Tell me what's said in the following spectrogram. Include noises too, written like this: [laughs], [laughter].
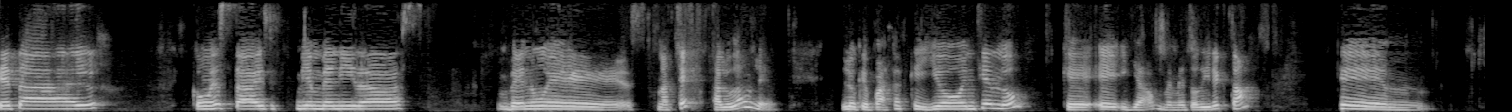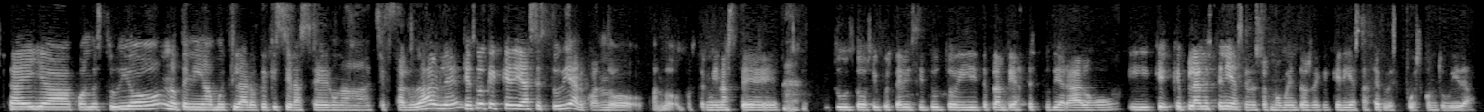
¿Qué tal? ¿Cómo estáis? Bienvenidas. Benu es una chef saludable. Lo que pasa es que yo entiendo que, eh, y ya me meto directa, que mm, ella cuando estudió no tenía muy claro que quisiera ser una chef saludable. ¿Qué es lo que querías estudiar cuando, cuando pues, terminaste institutos y fuiste al instituto y te planteaste estudiar algo? ¿Y qué, planes tenías en esos momentos de qué querías hacer después con tu vida?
